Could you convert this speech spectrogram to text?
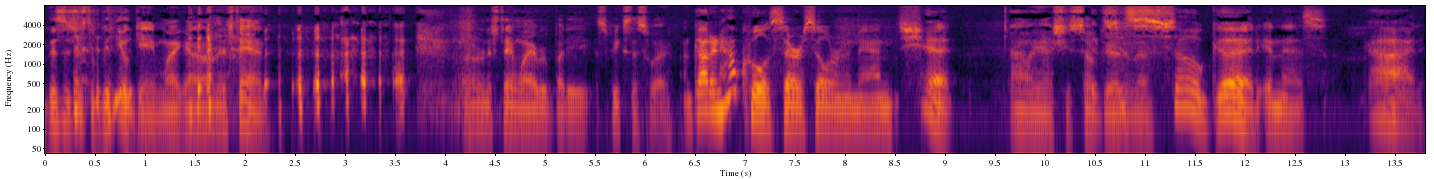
This is just a video game. Like I don't understand. I don't understand why everybody speaks this way. God, and how cool is Sarah Silverman, man? Shit. Oh yeah, she's so It's good in this. so good in this. God.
